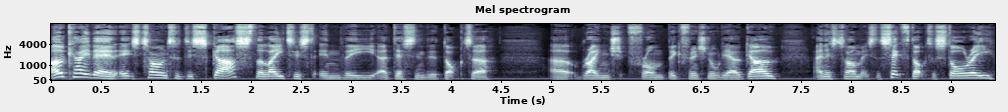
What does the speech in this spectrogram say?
Okay, then it's time to discuss the latest in the uh, Destiny of the Doctor uh, range from Big Finish and Audio Go, and this time it's the Sixth Doctor story,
